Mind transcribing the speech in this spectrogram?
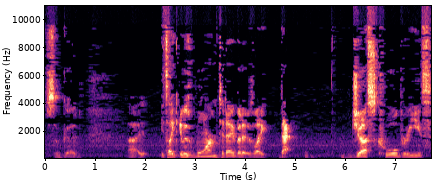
so good. Uh, it's like it was warm today, but it was like that just cool breeze.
